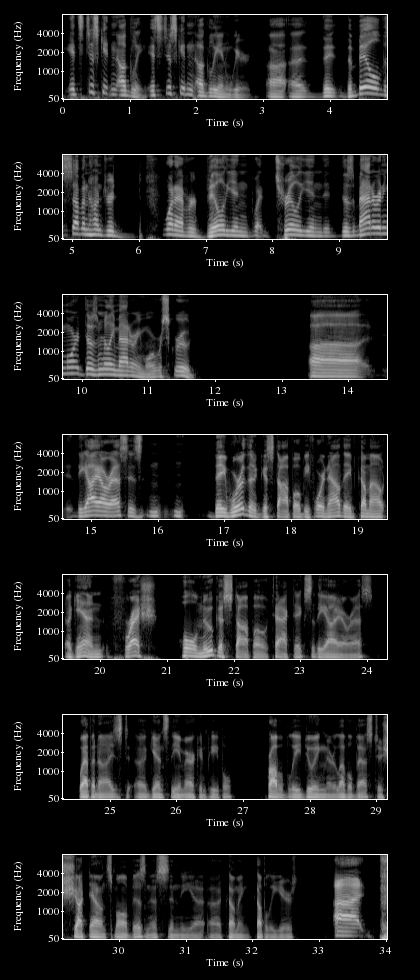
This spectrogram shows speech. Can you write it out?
it's just getting ugly. It's just getting ugly and weird. Uh, uh, the the bill, the seven hundred whatever billion, what trillion, it, does it matter anymore? It doesn't really matter anymore. We're screwed. Uh, the IRS is they were the Gestapo before. Now they've come out again, fresh, whole new Gestapo tactics of the IRS, weaponized against the American people probably doing their level best to shut down small business in the uh, uh, coming couple of years. Uh,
